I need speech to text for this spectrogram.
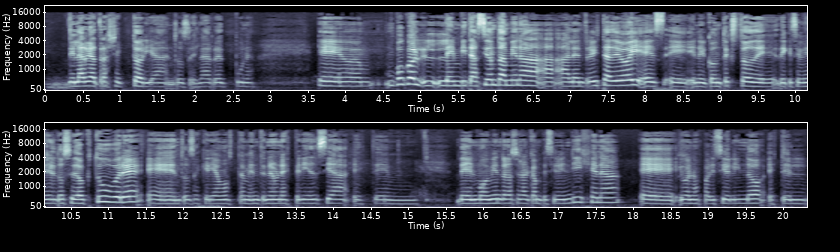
de larga trayectoria, entonces la red Puna. Eh, un poco la invitación también a, la entrevista de hoy es eh, en el contexto de, que se viene el 12 de octubre, eh, entonces queríamos también tener una experiencia este, del Movimiento Nacional Campesino Indígena eh, y bueno, nos pareció lindo este,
